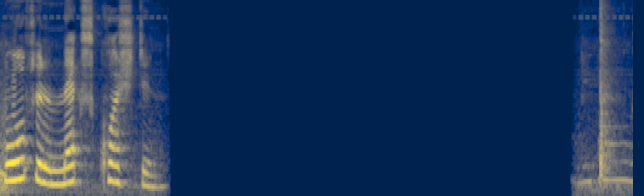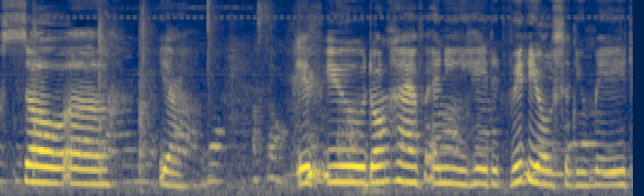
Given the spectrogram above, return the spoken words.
move to the next question. So, uh, yeah. If you don't have any hated videos that you made,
